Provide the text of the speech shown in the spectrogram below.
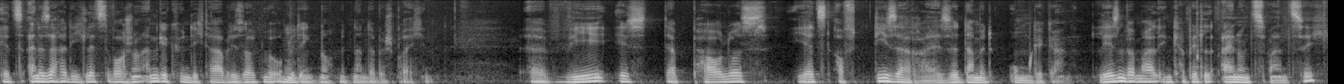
jetzt eine Sache, die ich letzte Woche schon angekündigt habe, die sollten wir unbedingt noch miteinander besprechen. Äh, wie ist der Paulus jetzt auf dieser Reise damit umgegangen? Lesen wir mal in Kapitel 21.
